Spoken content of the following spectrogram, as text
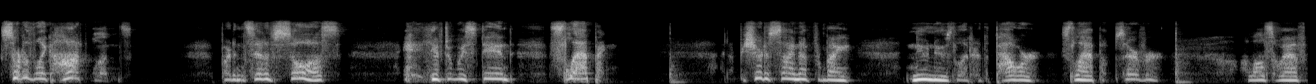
sort of like hot ones. But instead of sauce, you have to withstand slapping. Be sure to sign up for my new newsletter, the Power Slap Observer. I'll also have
